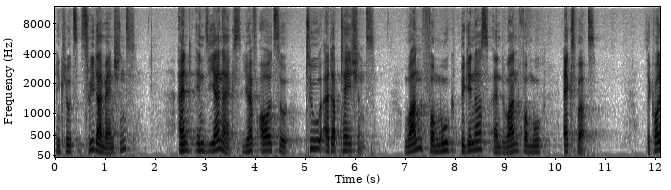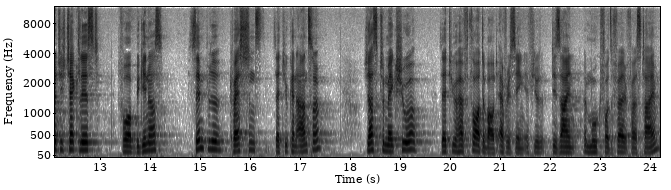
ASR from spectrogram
includes three dimensions, and in the annex, you have also two adaptations. one for MOOC beginners and one for MOOC experts. The quality checklist for beginners, simple questions that you can answer, just to make sure that you have thought about everything if you design a MOOC for the very first time.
